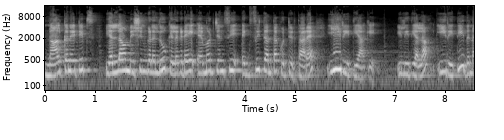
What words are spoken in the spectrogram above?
ನಾಲ್ಕನೇ ಟಿಪ್ಸ್ ಎಲ್ಲ ಮಿಷಿನ್ಗಳಲ್ಲೂ ಕೆಳಗಡೆ ಎಮರ್ಜೆನ್ಸಿ ಎಕ್ಸಿಟ್ ಅಂತ ಕೊಟ್ಟಿರ್ತಾರೆ. ಈ ರೀತಿಯಾಗಿ. ಇಲ್ಲಿದೆಯಲ್ಲ ಈ ರೀತಿ ಇದನ್ನ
